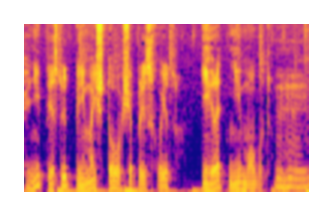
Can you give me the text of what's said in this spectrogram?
и они перестают понимать, что вообще происходит, и играть не могут. Угу.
